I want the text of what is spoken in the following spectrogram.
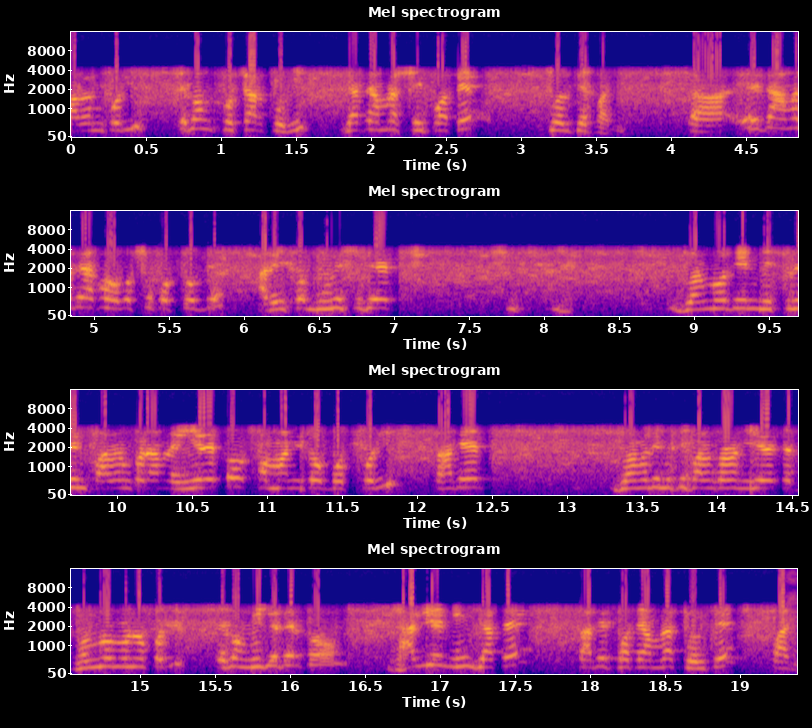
পালন করি এবং প্রচার করি, যাতে আমরা সেই পথে চলতে পারি। তা, এটা আমাদের এখন অবশ্য কর্তব্য। আর এইসব মনীষীদের জন্মদিন, মৃত্যুদিন পালন করে আমরা নিজেদেরকেও সম্মানিত বোধ করি। তাদের জন্মদিন মৃত্যু পালন করা নিজেদেরকে ধন্য মনে করি এবং নিজেদেরকেও ঝালিয়ে নিই যাতে তাদের পথে আমরা চলতে পারি।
